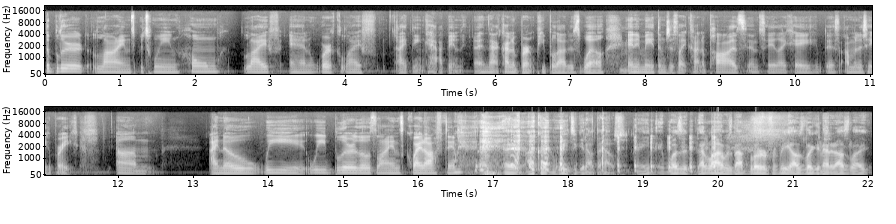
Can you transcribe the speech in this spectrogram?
the blurred lines between home life and work life I think happened, and that kind of burnt people out as well, mm-hmm. and it made them just like kind of pause and say like, "Hey, this I'm going to take a break." Um, I know we we blur those lines quite often. hey, I couldn't wait to get out the house. It wasn't that line was not blurred for me. I was looking at it. I was like,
